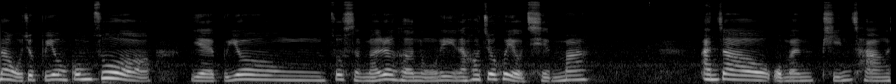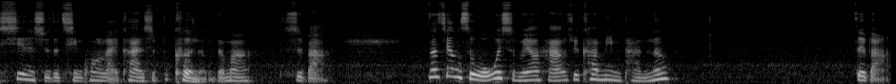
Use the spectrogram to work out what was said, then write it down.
那我就不用工作，也不用做什么任何努力，然后就会有钱吗？按照我们平常现实的情况来看，是不可能的吗？是吧？那这样子，我为什么要还要去看命盘呢？对吧？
